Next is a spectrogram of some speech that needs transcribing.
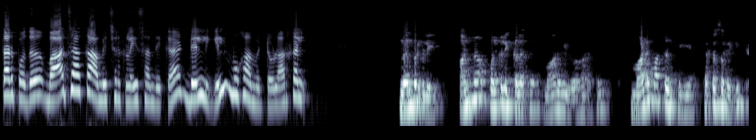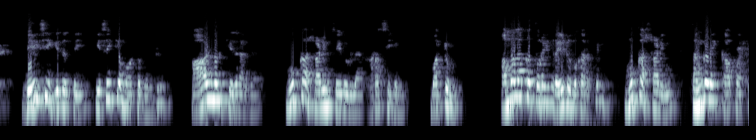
தற்போது பாஜக அமைச்சர்களை சந்திக்க டெல்லியில் முகாமிட்டுள்ளார்கள். நண்பர்களே அண்ணா பல்கலைக்கழக மாணவி விவகாரத்தில் மடைமாற்றம் செய்ய சட்டசபையில் தேசிய கீதத்தை இசைக்க மாட்டோம் என்று ஆளுநருக்கு எதிராக மு க ஸ்டாலின் செய்துள்ள அரசியல் மற்றும் அமலாக்கத்துறை ரயில் விவகாரத்தில் மு க ஸ்டாலின் தங்களை காப்பாற்ற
